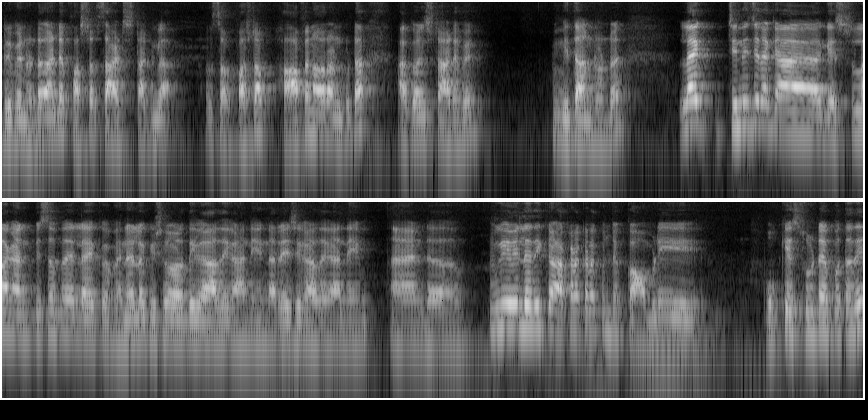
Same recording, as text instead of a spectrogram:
డ్రివెన్ ఉంటుంది. అంటే ఫస్ట్ హాఫ్ స్టార్ట్ స్టార్టింగ్లో first half half an hour అనుకుంటా అక్కడ స్టార్ట్ అయిపోయి మిగతా అంటుంటే లైక్ చిన్న చిన్న uh, గెస్ట్ లాగా అనిపిస్తుంది. లైక్ వెనెల కిషోర్ గారిది కానీ నరేష్ గారిది కానీ అండ్ uh, వీళ్ళది ఇక్కడ అక్కడక్కడ కొంచెం కామెడీ ఓకే సూట్ అయిపోతుంది.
